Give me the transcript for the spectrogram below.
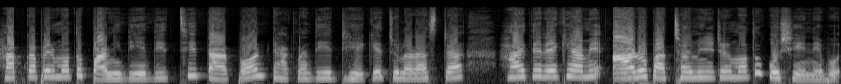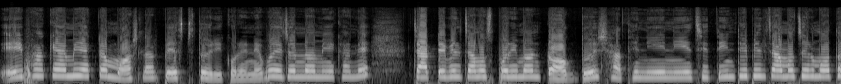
হাফ কাপের মতো পানি দিয়ে দিচ্ছি। তারপর ঢাকনা দিয়ে ঢেকে চুলা রাসটা হাইতে রেখে আমি আরও পাঁচ ছয় মিনিটের মতো কষিয়ে নেব। এই ফাঁকে আমি একটা মশলার পেস্ট তৈরি করে নেব। এজন্য আমি এখানে চার টেবিল চামচ পরিমাণ টক দই, সাথে নিয়ে নিয়েছি তিন টেবিল চামচের মতো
